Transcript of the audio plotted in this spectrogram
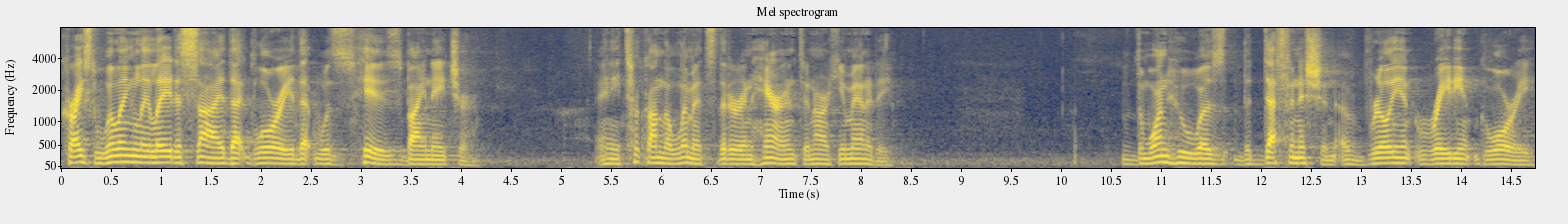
Christ willingly laid aside that glory that was his by nature, and he took on the limits that are inherent in our humanity the one who was the definition of brilliant, radiant glory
